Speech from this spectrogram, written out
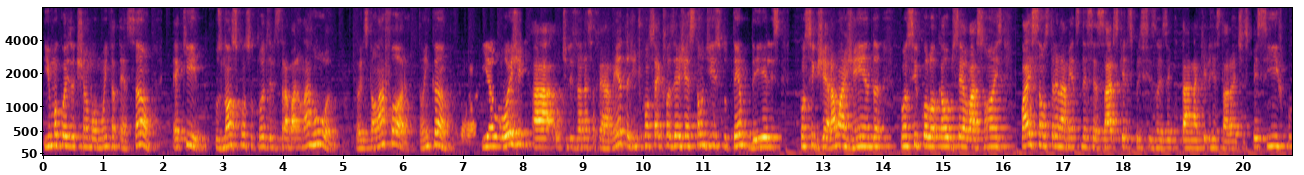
e uma coisa que chamou muita atenção é que os nossos consultores eles trabalham na rua, então eles estão lá fora, estão em campo. E hoje, a, utilizando essa ferramenta, a gente consegue fazer a gestão disso, do tempo deles, consigo gerar uma agenda, consigo colocar observações, quais são os treinamentos necessários que eles precisam executar naquele restaurante específico.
